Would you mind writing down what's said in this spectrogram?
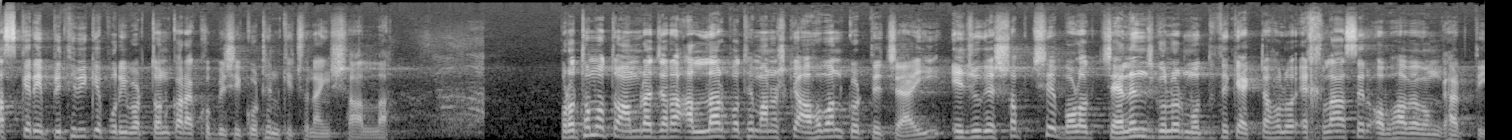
আজকের এই পৃথিবীকে পরিবর্তন করা খুব বেশি কঠিন কিছু না, ইনশাআল্লাহ। প্রথমত আমরা যারা আল্লাহর পথে মানুষকে আহ্বান করতে চাই, এ যুগের সবচেয়ে বড় চ্যালেঞ্জগুলোর মধ্যে থেকে একটা হলো এখলাসের অভাব এবং ঘাটতি।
